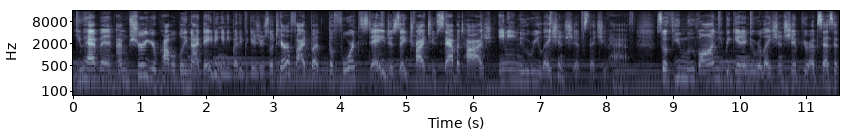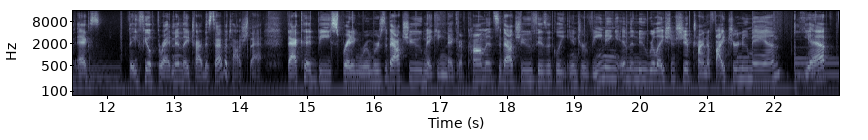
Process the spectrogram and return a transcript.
you haven't i'm sure you're probably not dating anybody because you're so terrified but the fourth stage is they try to sabotage any new relationships that you have so if you move on you begin a new relationship your obsessive ex they feel threatened and they try to sabotage that. That could be spreading rumors about you, making negative comments about you, physically intervening in the new relationship, trying to fight your new man. Yep.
